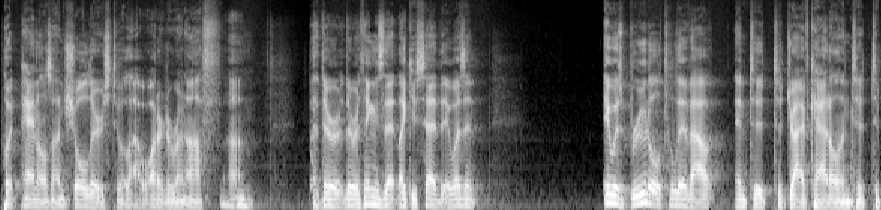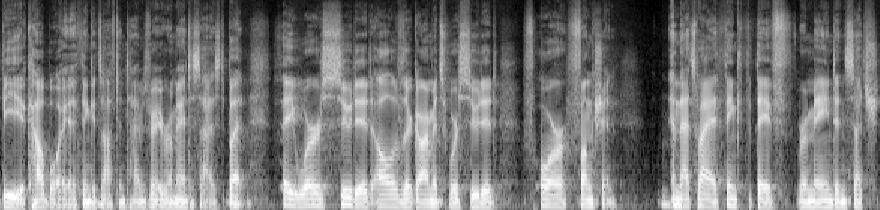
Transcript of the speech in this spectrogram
put panels on shoulders to allow water to run off. Um, but there, there were things that, like you said, it wasn't. It was brutal to live out and to to drive cattle and to to be a cowboy. I think it's oftentimes very romanticized, but they were suited. All of their garments were suited for function, and that's why I think that they've remained in such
